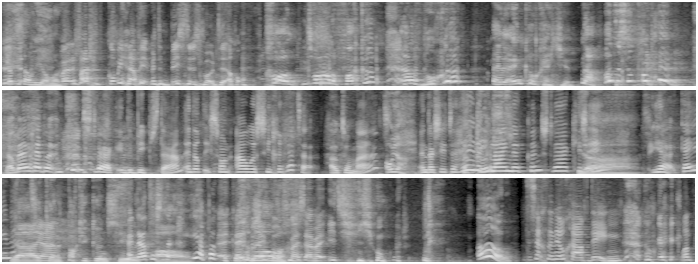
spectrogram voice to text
dat is dan weer jammer. Maar waarom kom je nou weer met een businessmodel? Gewoon twaalf vakken, elf boeken en één kroketje. Nou, wat is het probleem? Nou, wij hebben een kunstwerk in de biep staan. En dat is zo'n oude sigarettenautomaat. Oh ja. En daar zitten hele kunst? kleine kunstwerkjes in. Ja, Ja, ken je het? ja ik Ja. ken het pakje kunst En hier. dat is de, oh. ja, pak je kunst. Geweldig. volgens mij zijn wij ietsje jonger. Oh, Het is echt een heel gaaf ding. Oké, Want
